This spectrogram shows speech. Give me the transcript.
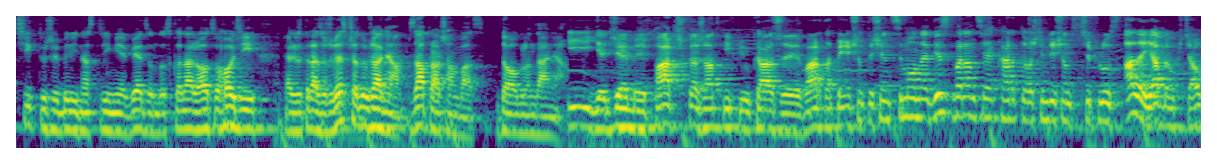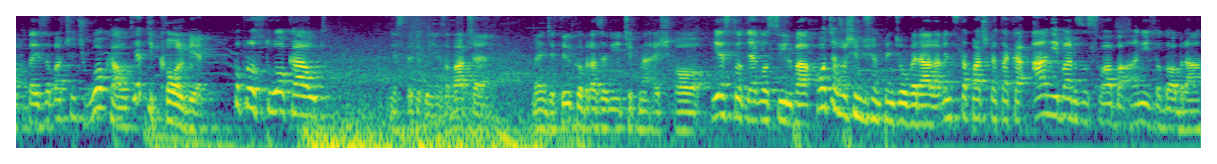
ci, którzy byli na streamie wiedzą doskonale o co chodzi. Także teraz już bez przedłużania zapraszam Was do oglądania. I jedziemy. Paczka rzadkich piłkarzy warta 50 tysięcy monet. Jest gwarancja karty 83+, ale ja bym chciał tutaj zobaczyć walkout, jakikolwiek. Po prostu walkout. Niestety go nie zobaczę. Będzie tylko Brazylijczyk na SO. Jest to Thiago Silva, chociaż 85 overalla, więc ta paczka taka ani bardzo słaba, ani to dobra.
